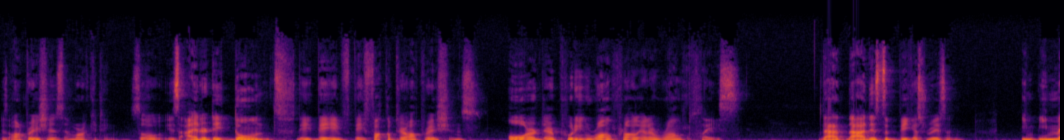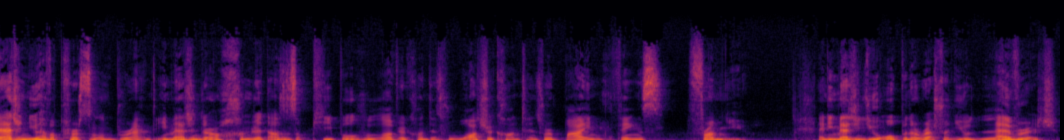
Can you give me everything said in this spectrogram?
Is operations and marketing. So it's either they don't they they they fuck up their operations or they're putting wrong product at a wrong place. That that is the biggest reason. Imagine you have a personal brand. Imagine there are hundred thousands of people who love your content, who watch your content, who are buying things from you and imagine you open a restaurant, you leverage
